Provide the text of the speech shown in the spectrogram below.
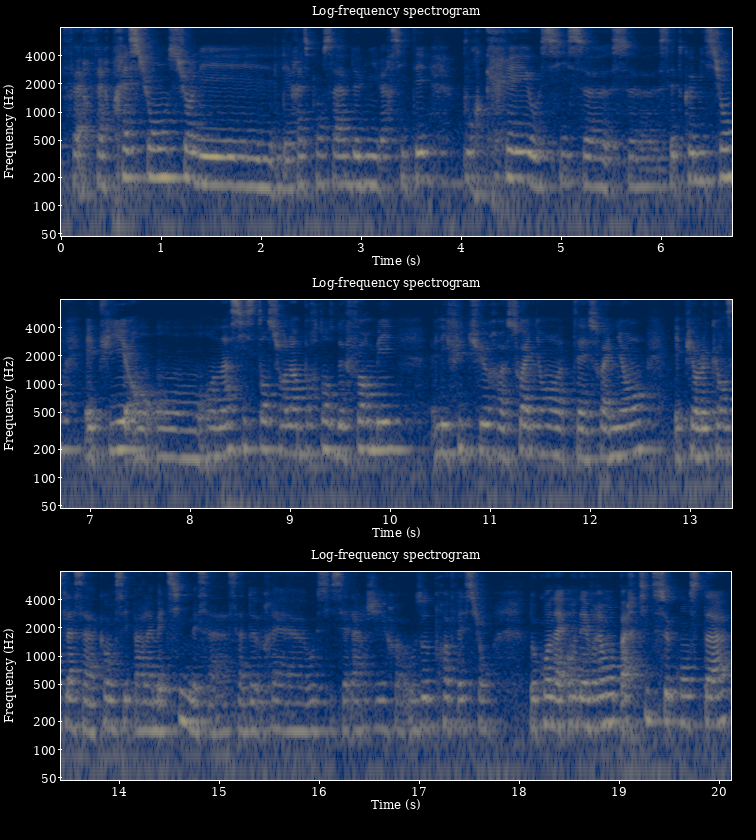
faire, faire pression sur les, les responsables de l'université pour créer aussi ce, cette commission. Et puis en, insistant sur l'importance de former les futurs soignantes et soignants. Et puis en l'occurrence là ça a commencé par la médecine mais ça, ça devrait aussi s'élargir aux autres professions. Donc on est vraiment parti de ce constat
